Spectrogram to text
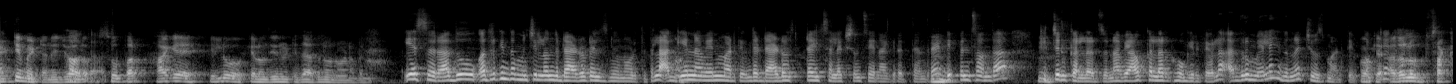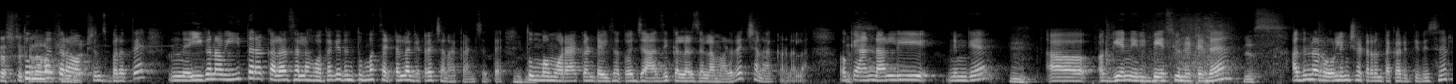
ಅಲ್ಟಿಮೇಟ್ ನಿಜವಾಗ್ಲು ಸೂಪರ್ ಹಾಗೆ ಇಲ್ಲೂ ಕೆಲವೊಂದು ಯೂನಿಟ್ ಇದೆ ಅದನ್ನು ನೋಡೋಣ ಬನ್ನಿ. ಎಸ್ ಸರ್ ಅದು ಅದಕ್ಕಿಂತ ಮುಂಚೆ ಒಂದು ಡ್ಯಾಡೋ ಟೈಲ್ಸ್ ನೀವು ನೋಡ್ತಿದ್ರಲ್ಲ ಅಗೇನ್ ನಾವೇನ್ ಮಾಡ್ತೀವಿ ಅಂದ್ರೆ ಡ್ಯಾಡೋ ಟೈಲ್ ಸೆಲೆಕ್ಷನ್ಸ್ ಏನಾಗಿರುತ್ತೆ ಅಂದ್ರೆ depends on the kitchen colours ನಾವು ಯಾವ ಕಲರ್ ಹೋಗಿರ್ತೀವಲ್ಲ ಅದ್ರ ಮೇಲೆ ಇದನ್ನ ಚೂಸ್ ಮಾಡ್ತೀವಿ. ತುಂಬಾ ತರ ಆಪ್ಷನ್ಸ್ ಬರುತ್ತೆ. ಈಗ ನಾವು ಈ ತರ ಕಲರ್ಸ್ ಎಲ್ಲ ಹೋದಾಗ ಇದನ್ನ ತುಂಬಾ ಸೆಟಲ್ ಗಿಟ್ರೆ ಚೆನ್ನಾಗಿ ಕಾಣಿಸುತ್ತೆ. ತುಂಬಾ ಮೊರಾಕನ್ ಟೈಲ್ಸ್ ಅಥವಾ ಜಾಜಿ ಕಲರ್ಸ್ ಎಲ್ಲ ಮಾಡಿದ್ರೆ ಚೆನ್ನಾಗಿ ಕಾಣಲ್ಲ. ಓಕೆ ಅಂಡ್ ಅಲ್ಲಿ ನಿಮ್ಗೆ ಅಗೇನ್ ಇಲ್ಲಿ ಬೇಸ್ ಯೂನಿಟ್ ಇದೆ. ಅದನ್ನ ರೋಲಿಂಗ್ ಶಟರ್ ಅಂತ ಕರಿತೀವಿ ಸರ್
